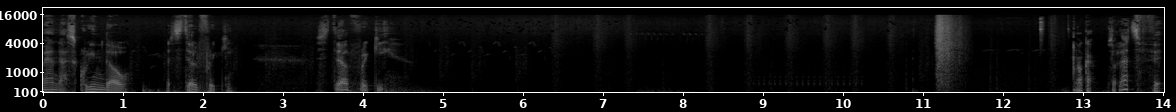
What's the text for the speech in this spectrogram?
Man, that scream though, it's still freaky. Still freaky. Okay, so let's fit.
